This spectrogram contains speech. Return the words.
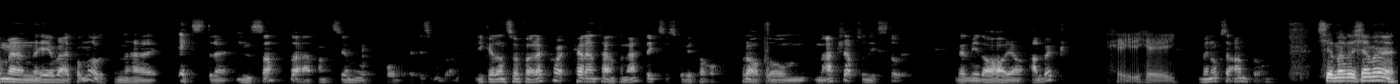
men hej och välkomna till den här extra insatta Fantasia Nord-podd-episoden. Likadant som förra Karantän Fanatic så ska vi ta och prata om matchups och listor. Med mig idag har jag Albert. Hej hej. Men också Anton. Tjenare, tjenare.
